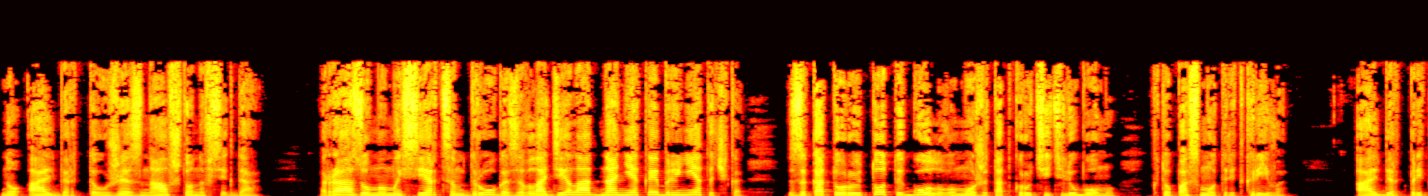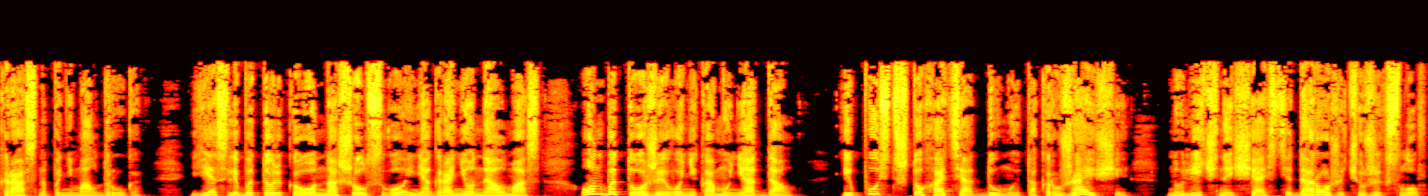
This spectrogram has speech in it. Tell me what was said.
Но Альберт-то уже знал, что навсегда. Разумом и сердцем друга завладела одна некая брюнеточка, за которую тот и голову может открутить любому, кто посмотрит криво. Альберт прекрасно понимал друга. Если бы только он нашел свой неограненный алмаз, он бы тоже его никому не отдал. И пусть что хотят, думают окружающие, но личное счастье дороже чужих слов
